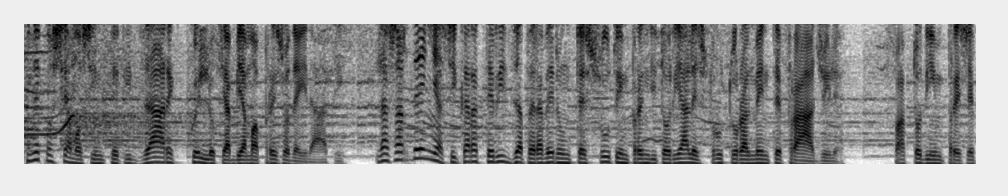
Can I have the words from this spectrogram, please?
Come possiamo sintetizzare quello che abbiamo appreso dai dati? La Sardegna si caratterizza per avere un tessuto imprenditoriale strutturalmente fragile, fatto di imprese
